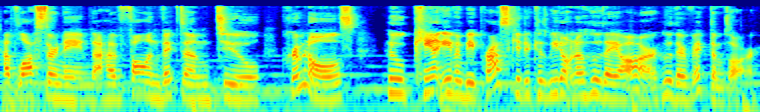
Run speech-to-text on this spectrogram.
have lost their name, that have fallen victim to criminals who can't even be prosecuted because we don't know who they are, who their victims are.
